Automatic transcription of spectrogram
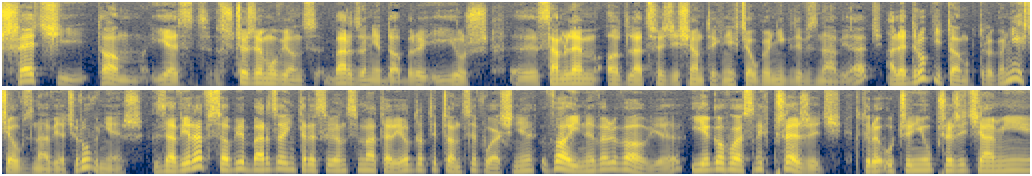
Trzeci tom jest, szczerze mówiąc, bardzo niedobry i już y, sam Lem od lat 60. nie chciał go nigdy wznawiać, ale drugi tom, którego nie chciał wznawiać również, zawiera w sobie bardzo interesujący materiał dotyczący właśnie wojny w Lwowie i jego własnych przeżyć, które uczynił przeżyciami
